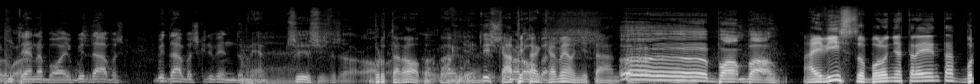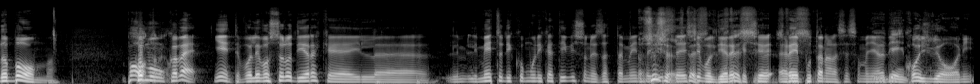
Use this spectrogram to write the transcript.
cose. puttana boy guidavo, guidavo scrivendo merda Sì, sì, faceva roba. Brutta roba, Eh, eh. bruttissima capita roba. anche a me ogni tanto. Eh, bam, bam. Hai visto Bologna 30? Bodobom. Potre. Comunque, beh, niente, volevo solo dire che il, eh, i, metodi comunicativi sono esattamente Sì, gli sì, stessi, stessi, vuol dire stessi, che ci stessi. reputano alla stessa maniera dei Identici. coglioni.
